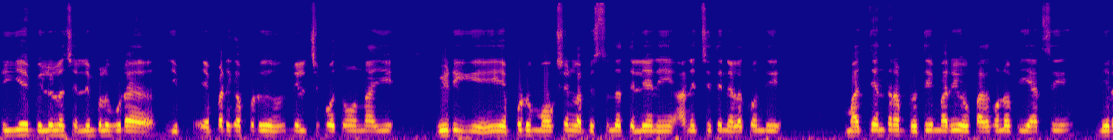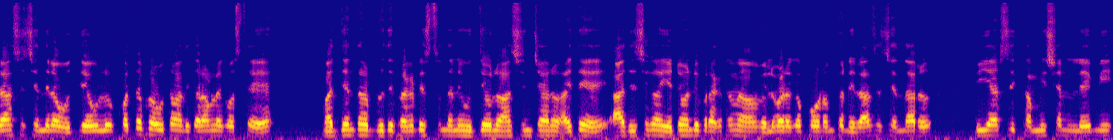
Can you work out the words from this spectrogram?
టీఏ బిల్లుల చెల్లింపులు కూడా ఎప్పటికప్పుడు నిలిచిపోతూ ఉన్నాయి. వీటికి ఎప్పుడు మోక్షం లభిస్తుందో తెలియని అనిశ్చితి నెలకొంది. మధ్యంతర భృతి మరియు పదకొండో పిఆర్సీ నిరాశ చెందిన ఉద్యోగులు కొత్త ప్రభుత్వం అధికారంలోకి వస్తే మధ్యంతర వృద్ధి ప్రకటిస్తుందని ఉద్యోగులు ఆశించారు. అయితే ఆ దిశగా ఎటువంటి ప్రకటన వెలువడకపోవడంతో నిరాశ చెందారు పిఆర్సీ కమిషన్ లేమి.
